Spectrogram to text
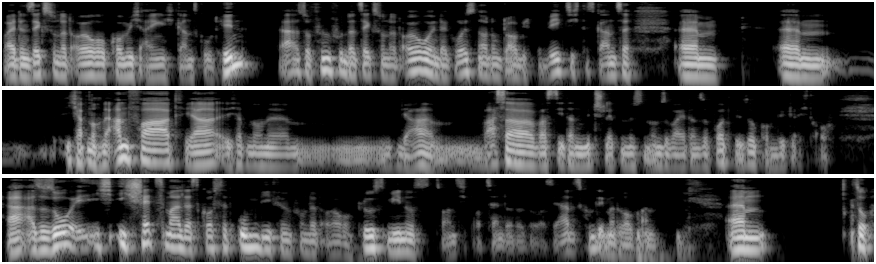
bei den 600 Euro komme ich eigentlich ganz gut hin. Ja, also 500, 600 Euro in der Größenordnung, glaube ich, bewegt sich das Ganze. Ähm, ähm, ich habe noch eine Anfahrt, ja, ich habe noch eine, ja, Wasser, was die dann mitschleppen müssen und so weiter und so fort. Wieso kommen wir gleich drauf? Ja, also so, ich, ich schätze mal, das kostet um die 500 Euro, plus minus 20 Prozent oder sowas. Ja, das kommt immer drauf an. Ähm, so,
